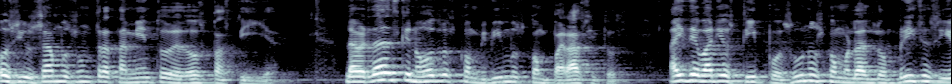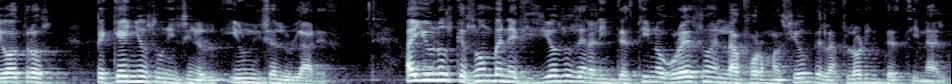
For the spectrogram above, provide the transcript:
o si usamos un tratamiento de dos pastillas. La verdad es que nosotros convivimos con parásitos. Hay de varios tipos, unos como las lombrices y otros pequeños unicelulares. Hay unos que son beneficiosos en el intestino grueso en la formación de la flora intestinal.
